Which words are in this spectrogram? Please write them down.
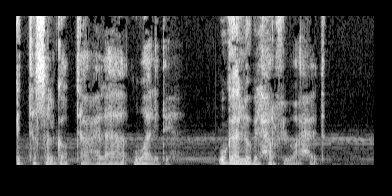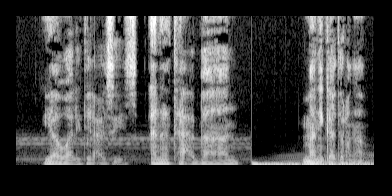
اتصل جوبتا على والده. وقال له بالحرف الواحد. يا والدي العزيز أنا تعبان. ماني قادر أنام.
